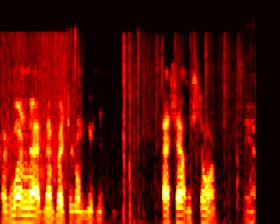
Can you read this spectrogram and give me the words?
There's one left, and I bet you're gonna get me pass out in the storm. Yeah.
